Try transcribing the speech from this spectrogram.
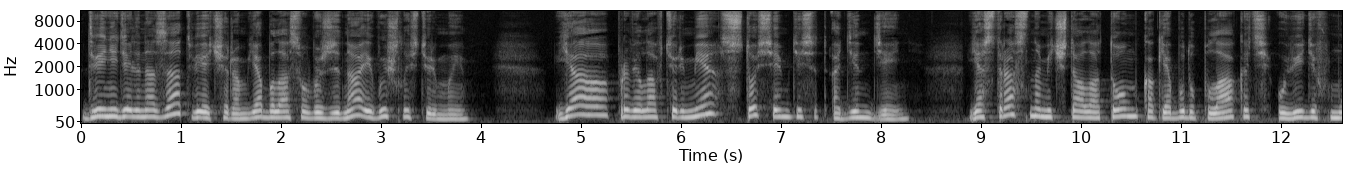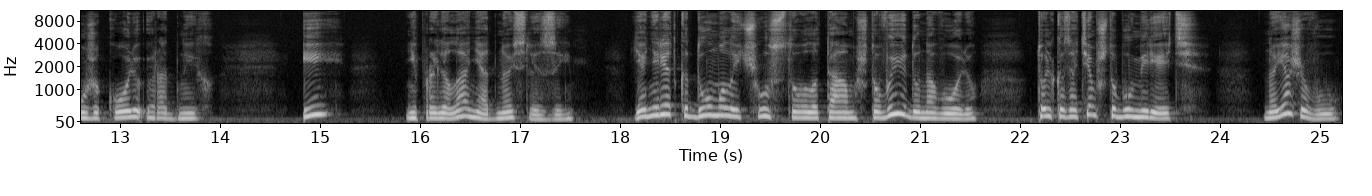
Две недели назад вечером я была освобождена и вышла из тюрьмы. Я провела в тюрьме 171 день. Я страстно мечтала о том, как я буду плакать, увидев мужа Колю и родных, и не пролила ни одной слезы. Я нередко думала и чувствовала там, что выйду на волю только за тем, чтобы умереть. Но я живу,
